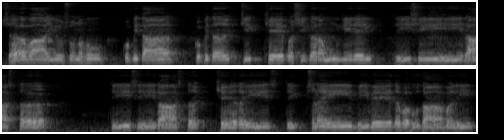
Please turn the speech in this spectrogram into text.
स वायुशुनुः कुपिता कुपितचिक्षेपशिखरं गिरै त्रिशिरास्त त्रिशिरास्तक्षरैस्तीक्ष्णै बिभेद बहुधा बलि।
